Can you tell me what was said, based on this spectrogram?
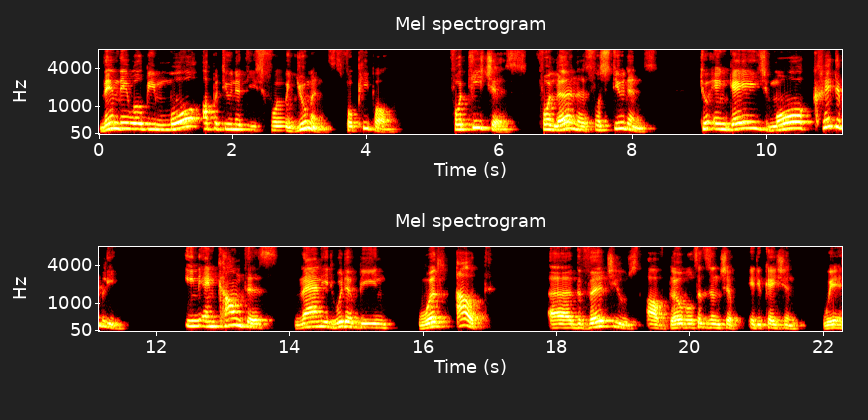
then there will be more opportunities for humans, for people, for teachers, for learners, for students to engage more credibly in encounters than it would have been without uh, the virtues of global citizenship education we,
